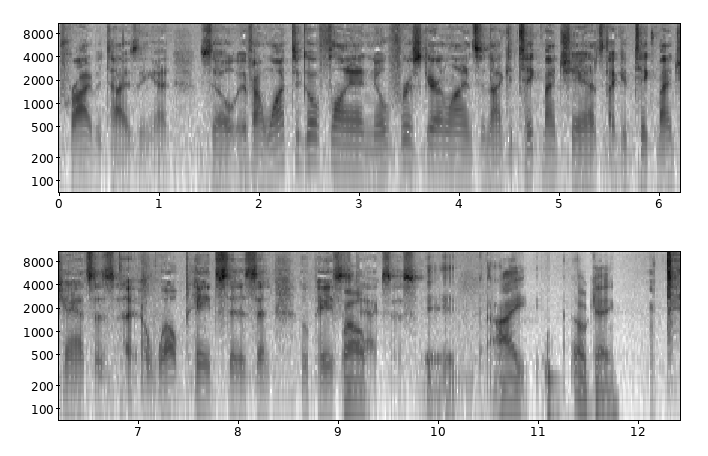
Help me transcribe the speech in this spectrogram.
privatizing it. So if I want to go fly on no Frisk Airlines, then I could take my chance. I could take my chance as a, a well-paid citizen who pays his Well, taxes. Eh, I okay.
